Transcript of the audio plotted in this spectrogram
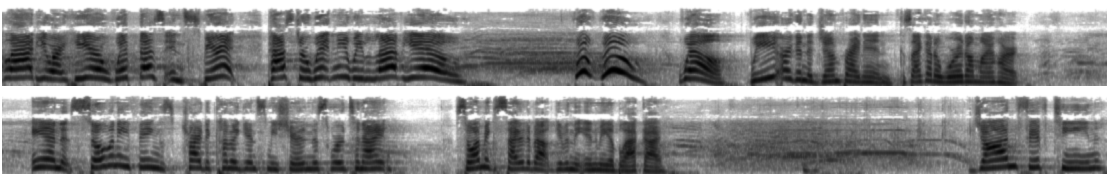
glad you are here with us in spirit. Pastor Whitney, we love you. Woo woo. Well, we are going to jump right in because I got a word on my heart. And so many things tried to come against me sharing this word tonight. So I'm excited about giving the enemy a black eye. John 15,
